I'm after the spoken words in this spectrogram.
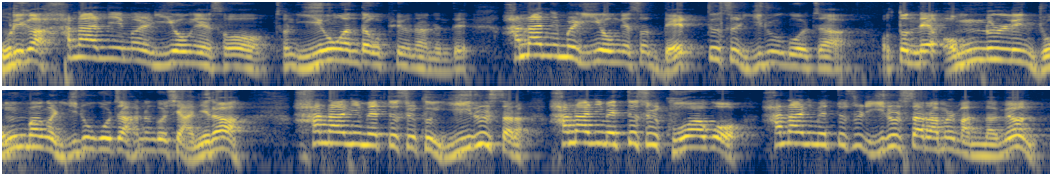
우리가 하나님을 이용해서 전 이용한다고 표현하는데 하나님을 이용해서 내 뜻을 이루고자 어떤 내 억눌린 욕망을 이루고자 하는 것이 아니라 하나님의 뜻을 그 이룰 사람, 하나님의 뜻을 구하고 하나님의 뜻을 이룰 사람을 만나면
